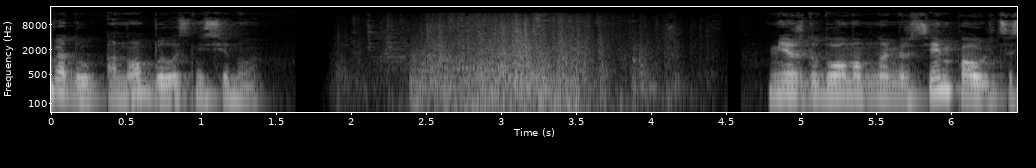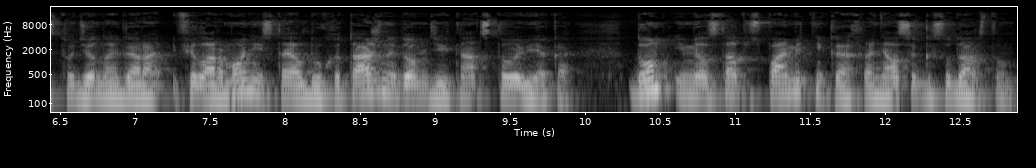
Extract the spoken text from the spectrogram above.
году оно было снесено. Между домом номер 7 по улице Студеная гора и филармонией стоял двухэтажный дом XIX века. Дом имел статус памятника и охранялся государством.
